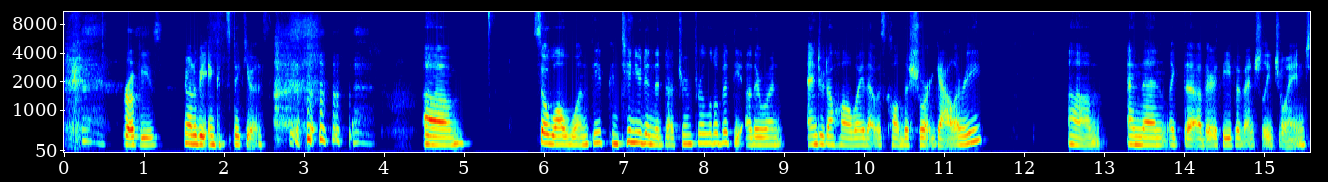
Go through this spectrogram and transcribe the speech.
Rookies. You want to be inconspicuous. Um, so while one thief continued in the Dutch room for a little bit, the other one entered a hallway that was called the short gallery. Um, and then like the other thief eventually joined.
